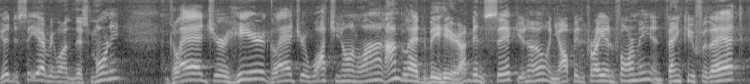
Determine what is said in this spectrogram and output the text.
Good to see everyone this morning. Glad you're here. Glad you're watching online. I'm glad to be here. I've been sick, you know, and y'all been praying for me, and thank you for that.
